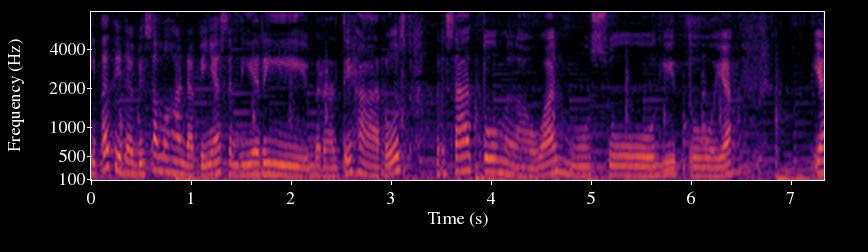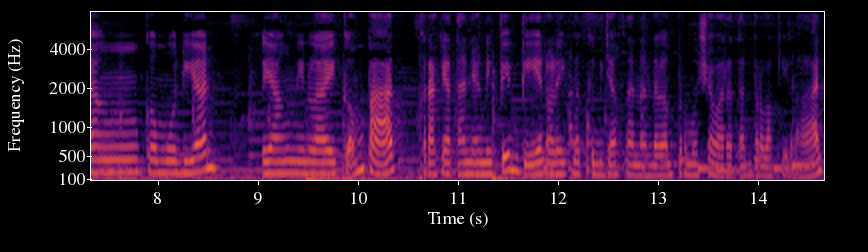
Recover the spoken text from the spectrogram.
kita tidak bisa menghadapinya sendiri. Berarti harus bersatu melawan musuh gitu ya. Yang kemudian yang nilai keempat, kerakyatan yang dipimpin oleh hikmat kebijaksanaan dalam permusyawaratan perwakilan,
